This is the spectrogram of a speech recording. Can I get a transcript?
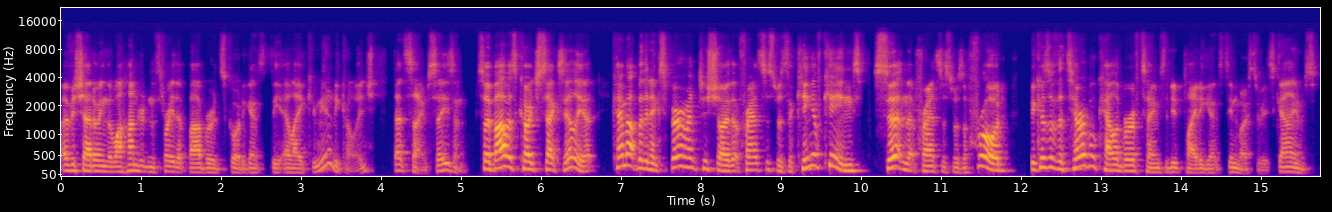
overshadowing the 103 that Barber had scored against the LA Community College that same season. So Barber's coach, Sax Elliott, came up with an experiment to show that Francis was the king of kings, certain that Francis was a fraud because of the terrible caliber of teams that he'd played against in most of his games.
